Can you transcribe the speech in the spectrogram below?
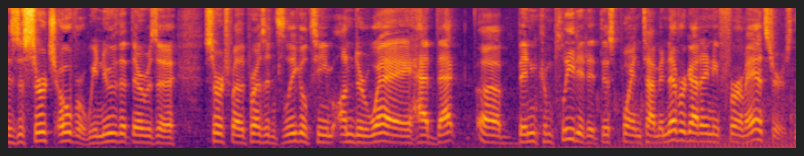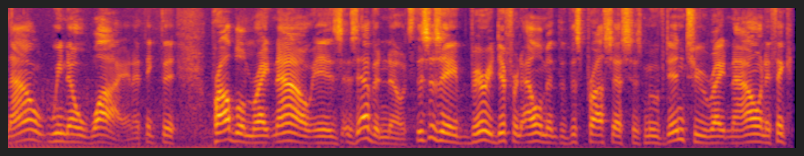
Is the search over? We knew that there was a search by the president's legal team underway. Had that uh, been completed at this point in time, it never got any firm answers. Now we know why, and I think the problem right now is as Evan notes, this is a very different element that this process has moved into right now. And I think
